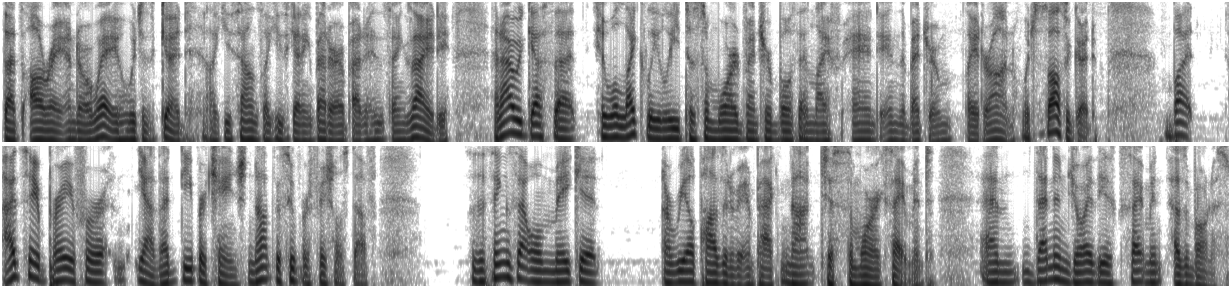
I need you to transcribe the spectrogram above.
that's already underway, which is good. Like he sounds like he's getting better about his anxiety. And I would guess that it will likely lead to some more adventure both in life and in the bedroom later on, which is also good. But I'd say pray for, yeah, that deeper change, not the superficial stuff. The things that will make it a real positive impact, not just some more excitement. And then enjoy the excitement as a bonus.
